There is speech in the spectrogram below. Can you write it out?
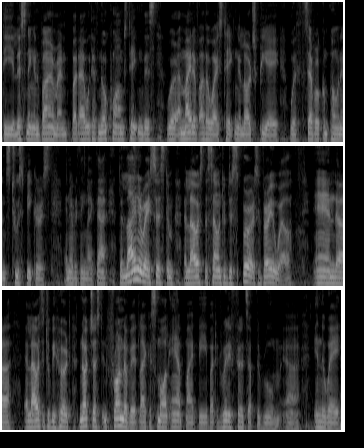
the listening environment, but I would have no qualms taking this where I might have otherwise taken a large PA with several components, two speakers, and everything like that. The line array system allows the sound to disperse very well and uh, allows it to be heard not just in front of it like a small amp might be, but it really fills up the room uh, in the way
